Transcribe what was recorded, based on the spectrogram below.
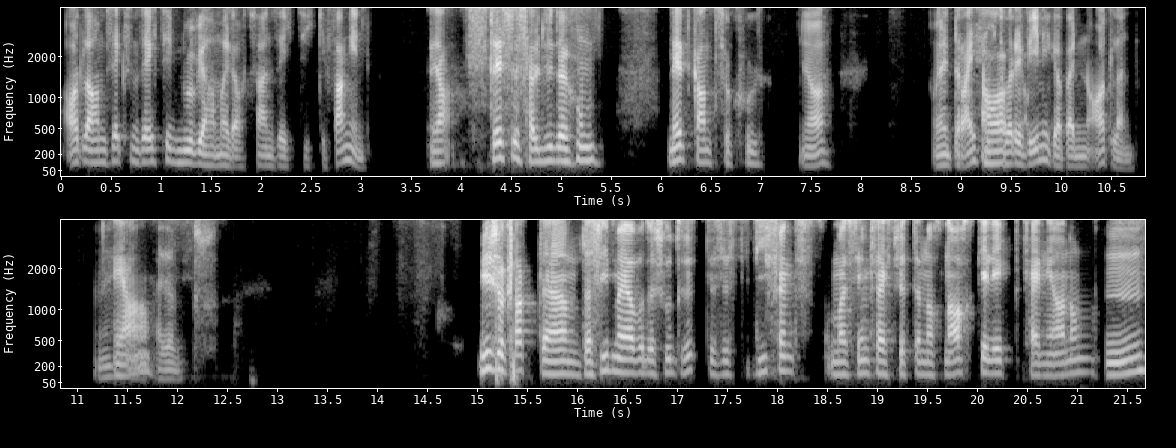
Adler haben 66, nur wir haben halt auch 62 gefangen. Ja, das ist halt wiederum nicht ganz so cool. Ja. Und dann 30 Aber- Tore weniger bei den Adlern. Ne? Ja, Also, wie schon gesagt, ähm, da sieht man ja, wo der Schuh drückt. Das ist die Defense. Mal sehen, vielleicht wird er noch nachgelegt. Keine Ahnung. mh,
